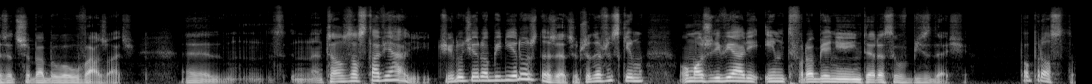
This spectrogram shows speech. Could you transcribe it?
że trzeba było uważać to zostawiali. Ci ludzie robili różne rzeczy. Przede wszystkim umożliwiali im robienie interesów w biznesie. Po prostu.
